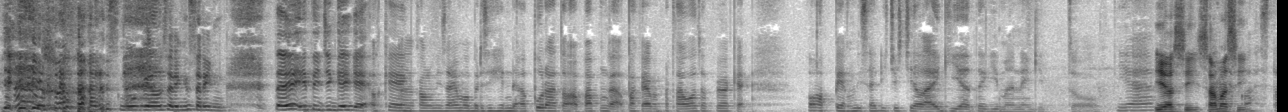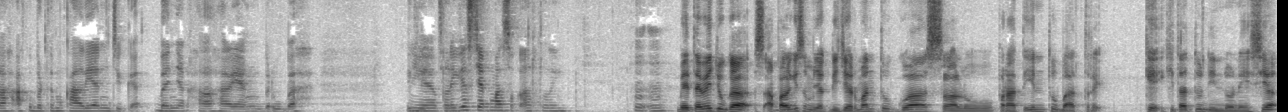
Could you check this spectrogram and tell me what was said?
jadi gue harus ngupil sering-sering. Tapi itu juga kayak oke kalau misalnya mau bersihin dapur atau apa nggak pakai paper towel tapi pakai lap yang bisa dicuci lagi atau gimana gitu. Ya. Iya sih, sama sih. Lah, setelah aku bertemu kalian juga banyak hal-hal yang berubah Iya, apalagi sejak masuk Artling. Mm-mm. BTW juga apalagi semenjak di Jerman tuh gua selalu perhatiin tuh baterai. Kayak kita tuh di Indonesia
